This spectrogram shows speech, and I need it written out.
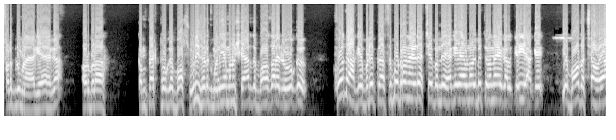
ਸੜਕ ਨੂੰ ਬਣਾਇਆ ਗਿਆ ਹੈਗਾ ਔਰ ਬੜਾ ਕੰਪੈਕਟ ਹੋ ਕੇ ਬਹੁਤ ਸੋਹਣੀ ਸੜਕ ਬਣੀ ਹੈ। ਮੈਨੂੰ ਸ਼ਹਿਰ ਦੇ ਬਹੁਤ ਸਾਰੇ ਲੋਕ ਖੁਦ ਆ ਕੇ, ਬੜੇ ਪ੍ਰੈਸ ਰਿਪੋਰਟਰਾਂ ਨੇ ਜਿਹੜੇ ਅੱਛੇ ਬੰਦੇ ਹੈਗੇ ਆ, ਉਹਨਾਂ ਦੇ ਵਿੱਚ ਉਹਨਾਂ ਨੇ ਇਹ ਗੱਲ ਕਹੀ ਆ ਕੇ ਇਹ ਬਹੁਤ ਅੱਛਾ ਹੋਇਆ।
